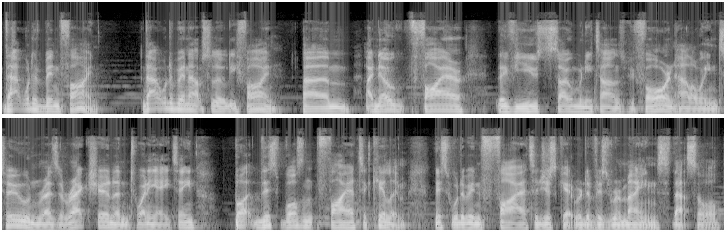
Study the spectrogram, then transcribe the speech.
that would have been fine. That would have been absolutely fine. Um, I know fire they've used so many times before in Halloween 2 and Resurrection and 2018, but this wasn't fire to kill him. This would have been fire to just get rid of his remains. That's all.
